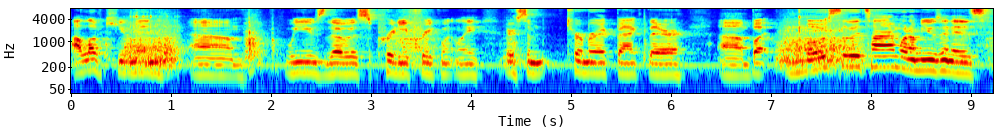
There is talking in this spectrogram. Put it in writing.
I love cumin. Um, we use those pretty frequently. There's some turmeric back there. Um, but most of the time what I'm using is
